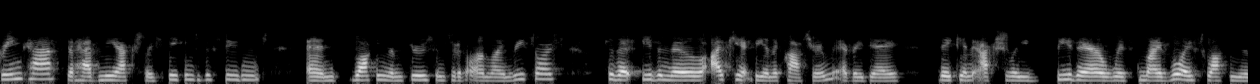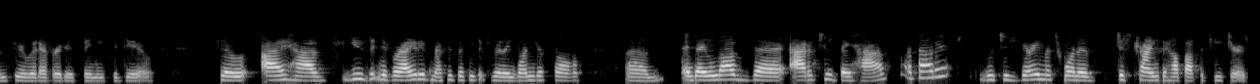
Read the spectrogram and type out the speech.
screencasts that have me actually speaking to the student and walking them through some sort of online resource so that even though I can't be in the classroom every day, they can actually be there with my voice walking them through whatever it is they need to do. So I have used it in a variety of methods. I think it's really wonderful. Um, and I love the attitude they have about it, which is very much one of just trying to help out the teachers.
